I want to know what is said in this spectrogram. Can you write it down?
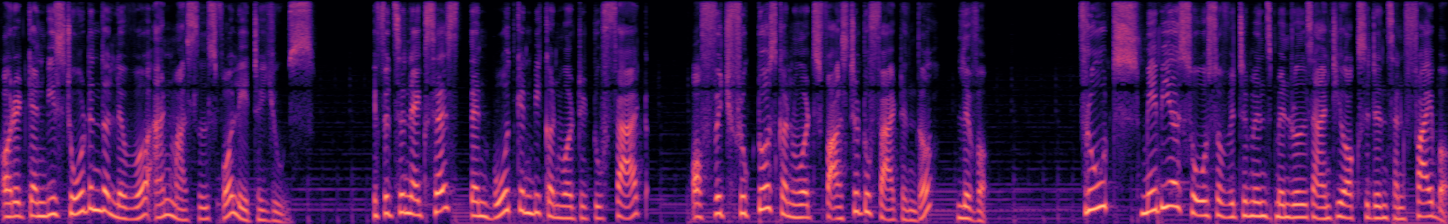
or it can be stored in the liver and muscles for later use. If it's in excess, then both can be converted to fat, of which fructose converts faster to fat in the liver. Fruits may be a source of vitamins, minerals, antioxidants, and fiber,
